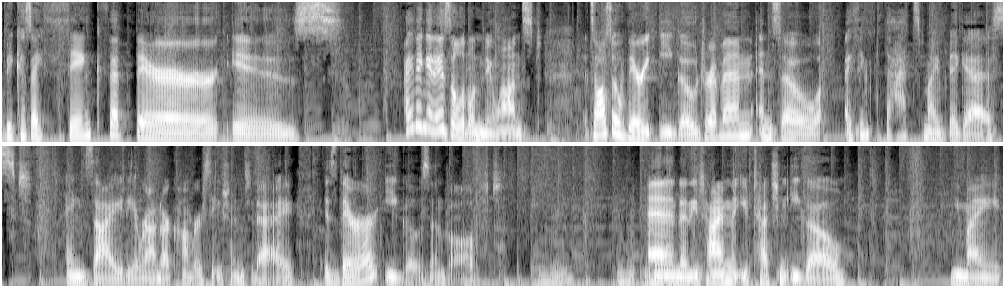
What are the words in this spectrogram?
because I think that there is, I think it is a little nuanced. It's also very ego driven. And so I think that's my biggest anxiety around our conversation today is there are egos involved. Mm-hmm. Mm-hmm, mm-hmm. And anytime that you touch an ego, you might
